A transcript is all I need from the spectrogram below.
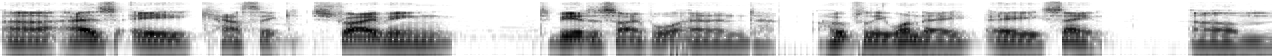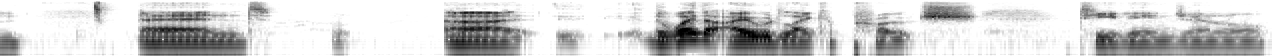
uh, as a catholic striving to be a disciple and hopefully one day a saint. Um, and uh, the way that I would like approach TV in general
